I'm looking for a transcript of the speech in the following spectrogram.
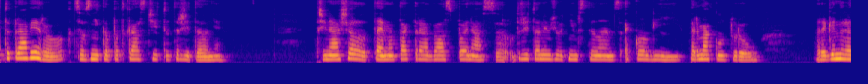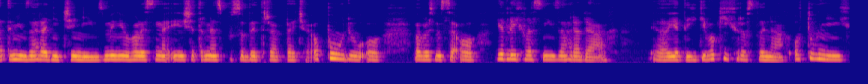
Je to právě rok, co vznikl podcast Žít udržitelně. Přinášel témata, která byla spojená s udržitelným životním stylem, s ekologií, permakulturou, regenerativním zahradničením. Zmiňovali jsme i šetrné způsoby třeba péče o půdu, o, bavili jsme se o jedlých lesních zahradách, jedlých divokých rostlinách, o tůních.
